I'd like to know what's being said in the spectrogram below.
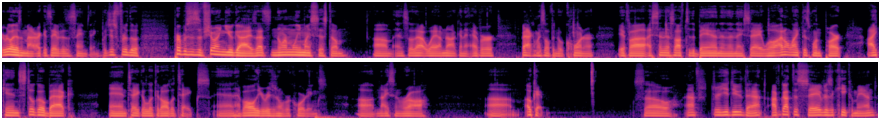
it really doesn't matter, I could save it as the same thing. But just for the purposes of showing you guys, that's normally my system. Um, and so that way I'm not going to ever back myself into a corner if uh, I send this off to the band and then they say, well, I don't like this one part, I can still go back and take a look at all the takes and have all the original recordings uh, nice and raw. Um, okay. So after you do that, I've got this saved as a key command,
